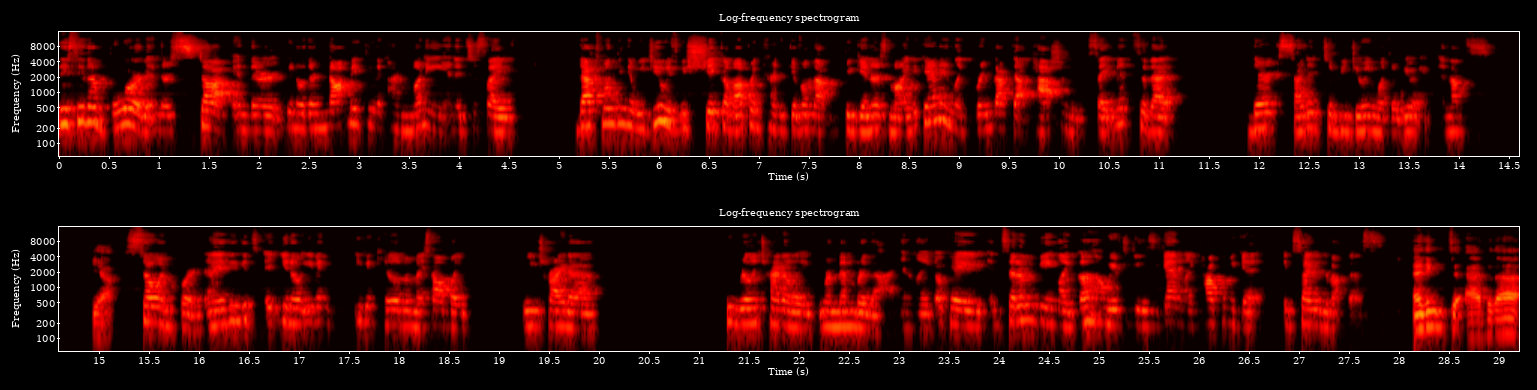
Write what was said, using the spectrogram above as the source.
they say they're bored and they're stuck and they're you know they're not making the kind of money. And it's just like that's one thing that we do is we shake them up and kind of give them that beginner's mind again and like bring back that passion and excitement so that they're excited to be doing what they're doing. And that's Yeah. so important. And i think it's it, you know even even caleb and myself like we try to we really try to like remember that and like okay instead of being like oh we have to do this again like how can we get excited about this I think to add to that,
